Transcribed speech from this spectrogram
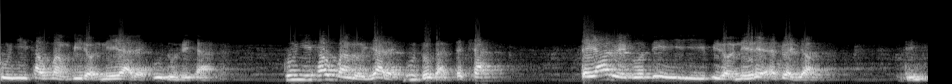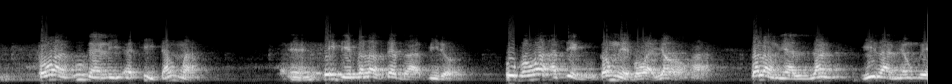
ကုညီထောက်ပံ့ပြီးတော့နေရတဲ့ကုသိုလ်တွေရတယ်ကုညီထောက်ပံ့လို့ရတဲ့ကုသိုလ်ကတခြားတရားတွေကိုသိပြီးတော့နေတဲ့အတွက်ကြောင့်ဒီဘဝကုကံဤအထိတောင်းမှအဲစိတ်တွေဘလောက်တက်သွားပြီးတော့ဟိုဘဝအစ်စ်ကိုကောင်းတဲ့ဘဝရောက်အောင်ဟာဘယ်လောက်များလမ်း ရေးလာမြောင်းပဲ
